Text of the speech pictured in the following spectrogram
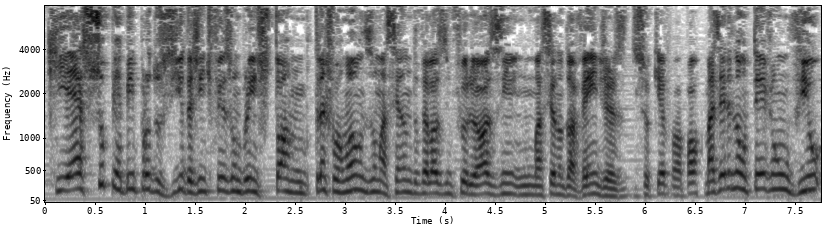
que é super bem produzido. A gente fez um brainstorm, transformamos uma cena do Velozes e Furiosos em uma cena do Avengers, não sei o que, papapá, mas ele não teve um view,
